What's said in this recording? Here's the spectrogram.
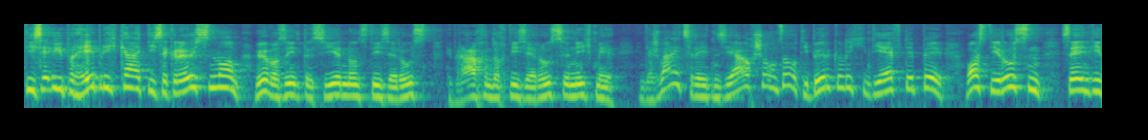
diese Überheblichkeit, dieser Größenwahn. Ja, was interessieren uns diese Russen? Wir brauchen doch diese Russen nicht mehr. In der Schweiz reden sie auch schon so, die Bürgerlichen, die FDP. Was, die Russen sehen die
